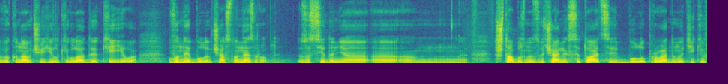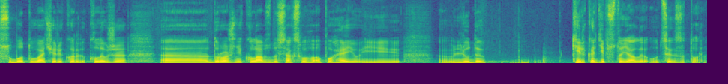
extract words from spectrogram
виконавчої гілки влади Києва, вони були вчасно не зроблені. Засідання е, ем, штабу з надзвичайних ситуацій було проведено тільки в суботу ввечері, коли- вже е, дорожній колапс досяг свого апогею, і е, люди кілька діб стояли у цих заторах.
